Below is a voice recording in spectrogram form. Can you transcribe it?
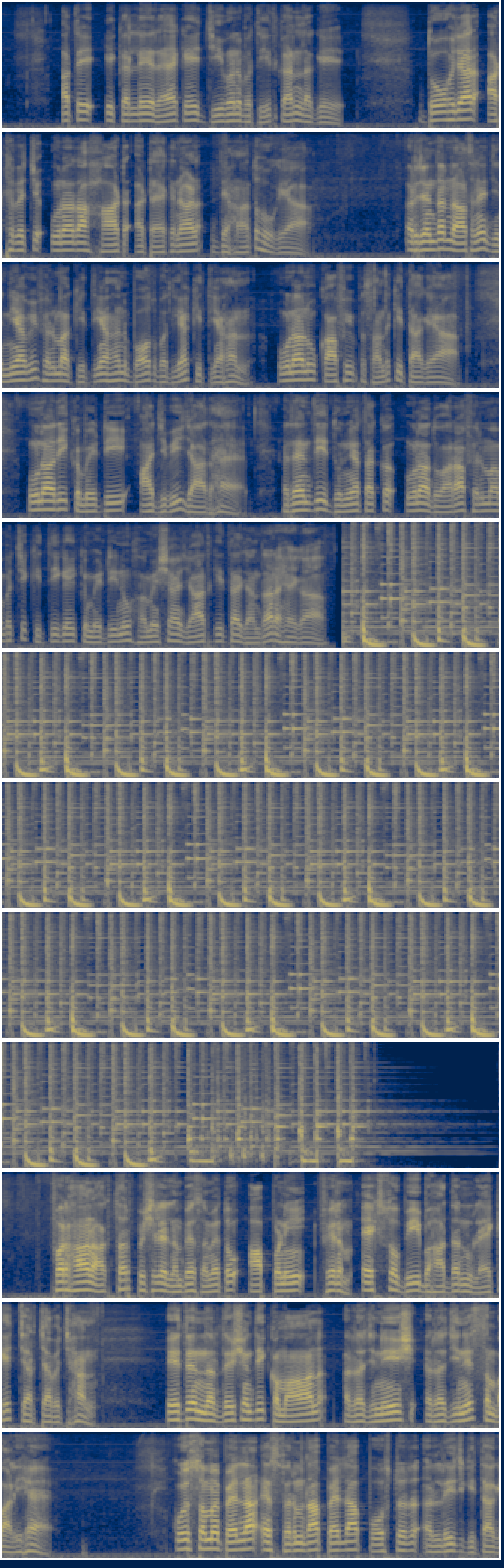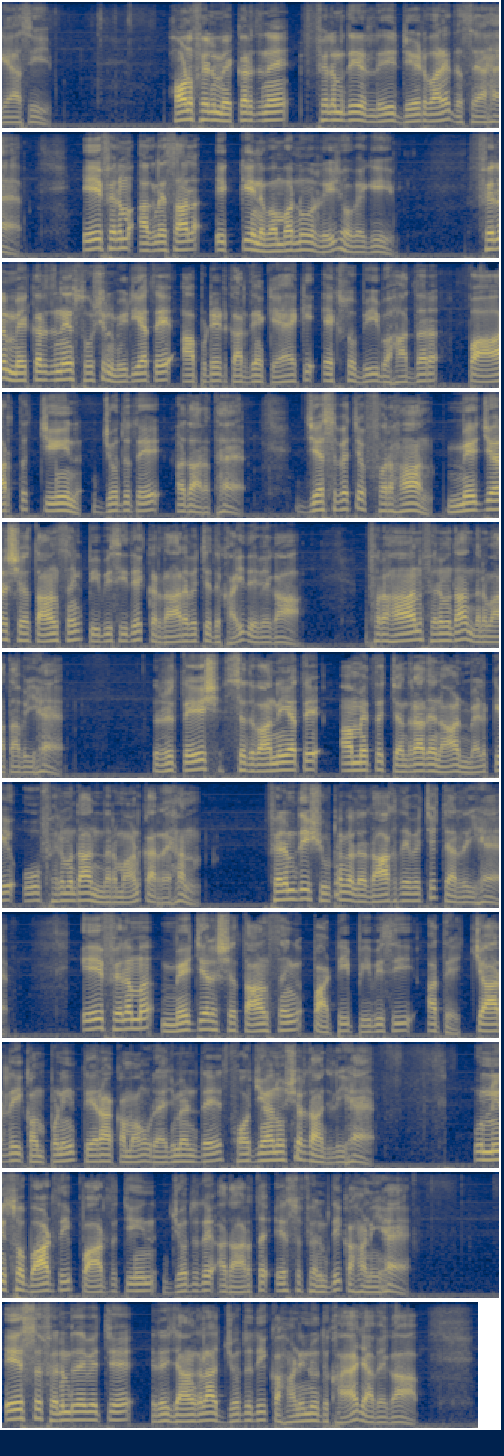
ਅਤੇ ਇਕੱਲੇ ਰਹਿ ਕੇ ਜੀਵਨ ਬਤੀਤ ਕਰਨ ਲੱਗੇ। 2008 ਵਿੱਚ ਉਹਨਾਂ ਦਾ ਹਾਰਟ ਅਟੈਕ ਨਾਲ ਦੇਹਾਂਤ ਹੋ ਗਿਆ। ਰਜਿੰਦਰ ਨਾਥ ਨੇ ਜਿੰਨੀਆਂ ਵੀ ਫਿਲਮਾਂ ਕੀਤੀਆਂ ਹਨ, ਬਹੁਤ ਵਧੀਆ ਕੀਤੀਆਂ ਹਨ। ਉਹਨਾਂ ਨੂੰ ਕਾਫੀ ਪਸੰਦ ਕੀਤਾ ਗਿਆ। ਉਹਨਾਂ ਦੀ ਕਮੇਡੀ ਅੱਜ ਵੀ ਯਾਦ ਹੈ। ਰਹਿੰਦੀ ਦੁਨੀਆ ਤੱਕ ਉਹਨਾਂ ਦੁਆਰਾ ਫਿਲਮਾਂ ਵਿੱਚ ਕੀਤੀ ਗਈ ਕਮੇਡੀ ਨੂੰ ਹਮੇਸ਼ਾ ਯਾਦ ਕੀਤਾ ਜਾਂਦਾ ਰਹੇਗਾ। ਫਰਹਾਨ ਅਖਤਰ ਪਿਛਲੇ ਲੰਬੇ ਸਮੇਂ ਤੋਂ ਆਪਣੀ ਫਿਲਮ 120 ਬਹਾਦਰ ਨੂੰ ਲੈ ਕੇ ਚਰਚਾ ਵਿੱਚ ਹਨ। ਇਸ ਦੇ ਨਿਰਦੇਸ਼ਨ ਦੀ ਕਮਾਨ ਰਜਨੀਸ਼ ਰਜੀ ਨੇ ਸੰਭਾਲੀ ਹੈ। ਕੁਝ ਸਮੇਂ ਪਹਿਲਾਂ ਇਸ ਫਿਲਮ ਦਾ ਪਹਿਲਾ ਪੋਸਟਰ ਰਿਲੀਜ਼ ਕੀਤਾ ਗਿਆ ਸੀ। ਹੁਣ ਫਿਲਮ ਮੇਕਰਜ਼ ਨੇ ਫਿਲਮ ਦੀ ਰਿਲੀਜ਼ ਡੇਟ ਬਾਰੇ ਦੱਸਿਆ ਹੈ। ਇਹ ਫਿਲਮ ਅਗਲੇ ਸਾਲ 21 ਨਵੰਬਰ ਨੂੰ ਰਿਲੀਜ਼ ਹੋਵੇਗੀ। ਫਿਲਮ ਮੇਕਰਜ਼ ਨੇ ਸੋਸ਼ਲ ਮੀਡੀਆ ਤੇ ਅਪਡੇਟ ਕਰਦਿਆਂ ਕਿਹਾ ਹੈ ਕਿ 120 ਬਹਾਦਰ ਭਾਰਤ ਚੀਨ ਯੁੱਧ ਤੇ ਆਧਾਰਿਤ ਹੈ, ਜਿਸ ਵਿੱਚ ਫਰਹਾਨ ਮੇਜਰ ਸ਼ੈਤਾਨ ਸਿੰਘ ਪੀਬੀਸੀ ਦੇ ਕਿਰਦਾਰ ਵਿੱਚ ਦਿਖਾਈ ਦੇਵੇਗਾ। ਫਰਹਾਨ ਫਿਲਮ ਦਾ ਨਿਰਮਾਤਾ ਵੀ ਹੈ। ਰਿਤੇਸ਼ ਸਿਦਵਾਨੀ ਅਤੇ ਅਮਿਤ ਚੰਦਰਾ ਦੇ ਨਾਲ ਮਿਲ ਕੇ ਉਹ ਫਿਲਮ ਦਾ ਨਿਰਮਾਣ ਕਰ ਰਹੇ ਹਨ। ਫਿਲਮ ਦੀ ਸ਼ੂਟਿੰਗ ਲਦਾਖ ਦੇ ਵਿੱਚ ਚੱਲ ਰਹੀ ਹੈ। ਇਹ film major Shaitan Singh Bhati PBC ਅਤੇ ਚਾਰਲੀ ਕੰਪਨੀ 13 ਕਮਾਊ ਰੈਜੀਮੈਂਟ ਦੇ ਫੌਜੀਆਂ ਨੂੰ ਸ਼ਰਧਾਂਜਲੀ ਹੈ। 1962 ਦੀ ਭਾਰਤ ਚੀਨ ਯੁੱਧ ਤੇ ਆਧਾਰਿਤ ਇਸ ਫਿਲਮ ਦੀ ਕਹਾਣੀ ਹੈ। ਇਸ ਫਿਲਮ ਦੇ ਵਿੱਚ ਰਿਜਾਂਗਲਾ ਯੁੱਧ ਦੀ ਕਹਾਣੀ ਨੂੰ ਦਿਖਾਇਆ ਜਾਵੇਗਾ,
